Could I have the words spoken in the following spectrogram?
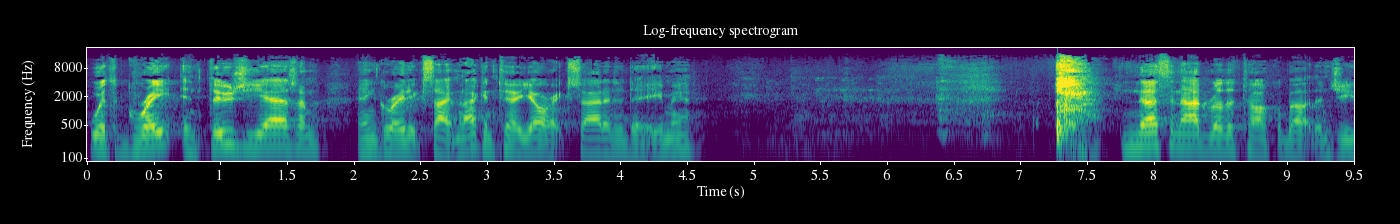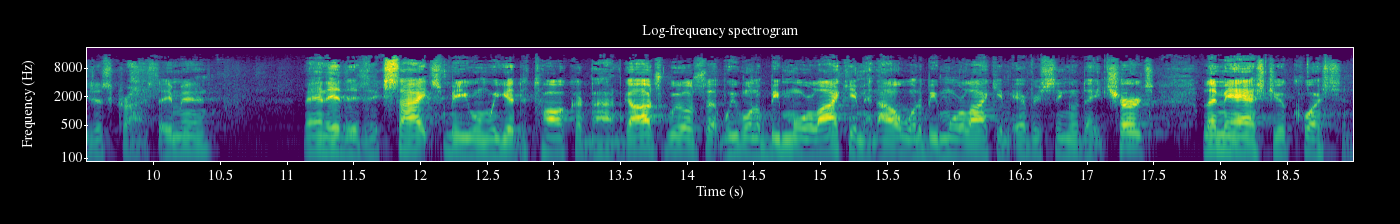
with great enthusiasm and great excitement. I can tell y'all are excited today, amen? Nothing I'd rather talk about than Jesus Christ, amen? Man, it, it excites me when we get to talking about Him. God's will is that we want to be more like Him, and I want to be more like Him every single day. Church, let me ask you a question.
